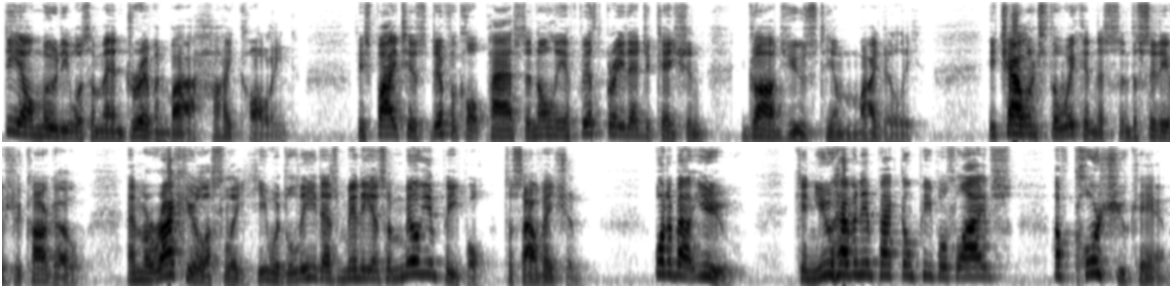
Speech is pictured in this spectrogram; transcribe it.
D.L. Moody was a man driven by a high calling. Despite his difficult past and only a 5th grade education, God used him mightily. He challenged the wickedness in the city of Chicago and miraculously he would lead as many as a million people to salvation. What about you? Can you have an impact on people's lives? Of course you can.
